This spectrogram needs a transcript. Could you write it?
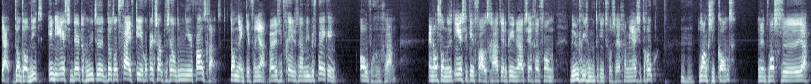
ja, dat dan niet in de eerste 30 minuten dat dat vijf keer op exact dezelfde manier fout gaat. Dan denk je van ja, waar is in vredesnaam die bespreking overgegaan? En als dan het eerste keer fout gaat, ja, dan kun je inderdaad zeggen van... Dumfries moet er iets van zeggen, maar jij zit toch ook langs die kant. En het was, eh, ja...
